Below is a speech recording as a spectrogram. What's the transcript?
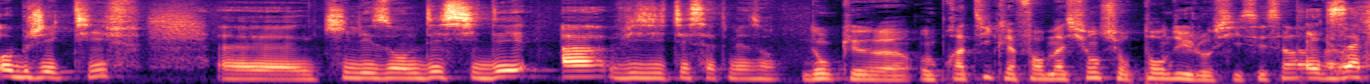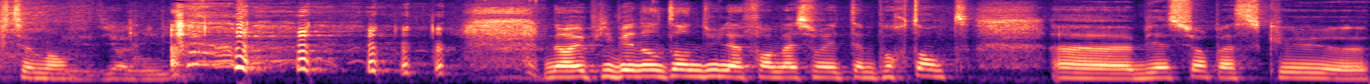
objectifs qui les ont décidés à visiter cette maison. Donc on pratique la formation sur pendule aussi, c'est ça? Exactement. non, et puis bien entendu, la formation est importante, euh, bien sûr, parce que euh,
